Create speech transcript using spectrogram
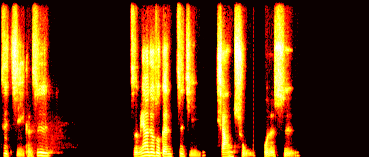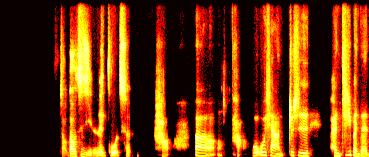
自己，可是。怎么样叫做跟自己相处，或者是找到自己的那个过程？好，呃，好，我我想就是很基本的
